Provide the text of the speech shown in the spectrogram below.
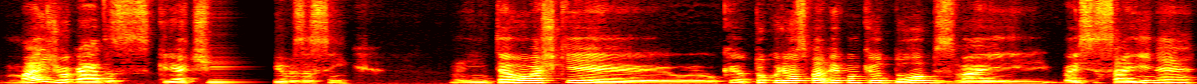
mais jogadas criativas assim então, eu acho que que eu tô curioso para ver como que o Dobbs vai, vai se sair, né?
